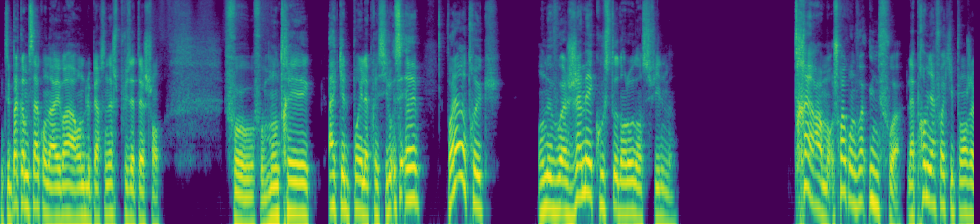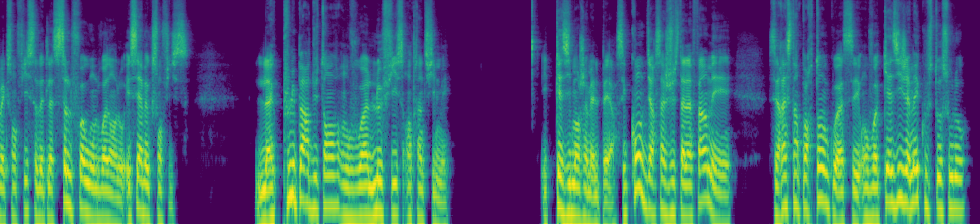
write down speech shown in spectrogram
Donc c'est pas comme ça qu'on arrivera à rendre le personnage plus attachant. Faut, faut montrer à quel point il apprécie l'eau. Euh, voilà un truc. On ne voit jamais Cousteau dans l'eau dans ce film. Très rarement. Je crois qu'on le voit une fois. La première fois qu'il plonge avec son fils, ça doit être la seule fois où on le voit dans l'eau. Et c'est avec son fils. La plupart du temps, on voit le fils en train de filmer et quasiment jamais le père. C'est con de dire ça juste à la fin, mais c'est reste important, quoi. On voit quasi jamais Cousteau sous l'eau.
